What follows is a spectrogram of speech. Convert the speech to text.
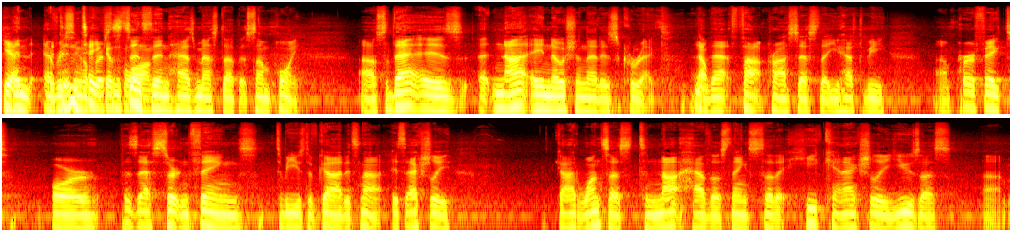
Yeah, and every single person since then has messed up at some point. Uh, so that is uh, not a notion that is correct. Uh, that thought process that you have to be um, perfect or possess certain things to be used of God, it's not. It's actually God wants us to not have those things so that He can actually use us, um,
